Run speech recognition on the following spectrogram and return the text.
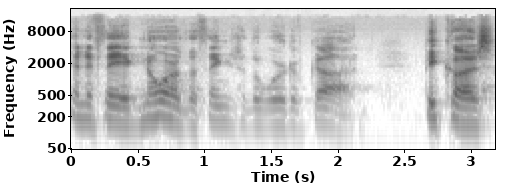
than if they ignore the things of the Word of God. Because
